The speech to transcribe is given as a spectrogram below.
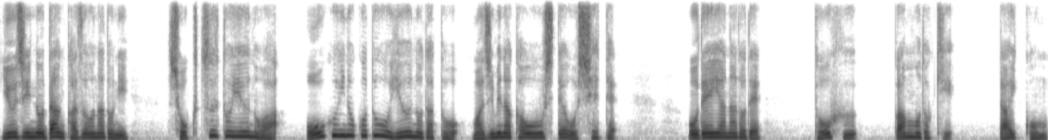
友人の段和夫などに食通というのは大食いのことを言うのだと真面目な顔をして教えておでん屋などで豆腐がんもどき大根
